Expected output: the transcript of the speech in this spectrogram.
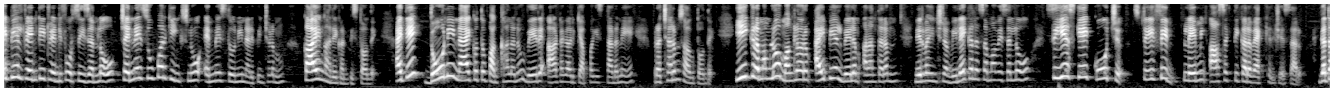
ఐపీఎల్ ట్వంటీ ట్వంటీ ఫోర్ సీజన్లో చెన్నై సూపర్ కింగ్స్ను ఎంఎస్ ధోని నడిపించడం ఖాయంగానే కనిపిస్తోంది. అయితే ధోని నాయకత్వ పగ్గాలను వేరే ఆటగాడికి అప్పగిస్తాడనే ప్రచారం సాగుతోంది. ఈ క్రమంలో మంగళవారం ఐపీఎల్ వేలం అనంతరం నిర్వహించిన విలేకరుల సమావేశంలో సిఎస్కే కోచ్ స్టేఫిన్ ప్లేమింగ్ ఆసక్తికర వ్యాఖ్యలు చేశారు. గత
